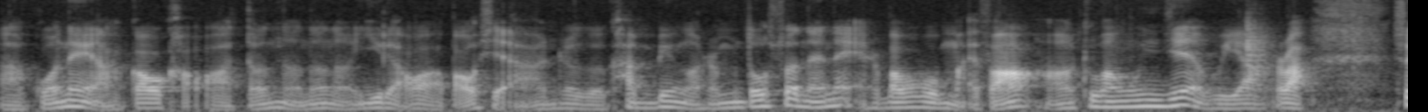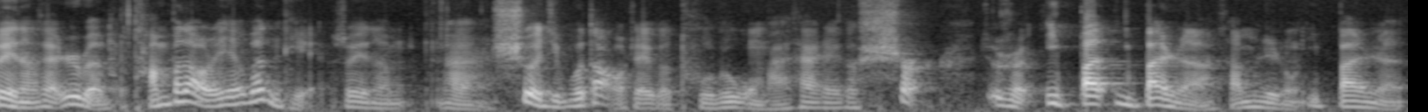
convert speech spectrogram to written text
啊，国内啊，高考啊，等等等等，医疗啊，保险啊，这个看病啊，什么都算在内，是？包括买房啊，住房公积金也不一样，是吧？所以呢，在日本谈不到这些问题，所以呢，哎，涉及不到这个土猪拱白菜这个事儿，就是一般一般人啊，咱们这种一般人。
